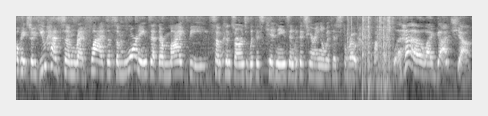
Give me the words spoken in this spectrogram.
Okay, so you had some red flags and some warnings that there might be some concerns with his kidneys and with his hearing and with his throat. Whoa, I gotcha.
